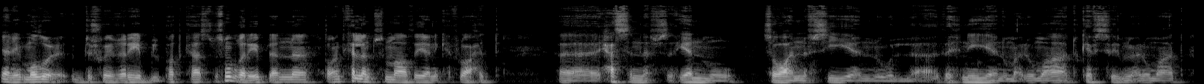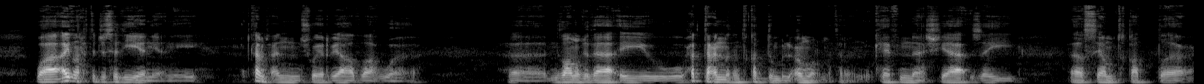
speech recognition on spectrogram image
يعني موضوع يبدو شوي غريب بالبودكاست بس مو غريب لأن طبعا تكلمت في الماضي يعني كيف الواحد آه، يحسن نفسه ينمو سواء نفسيا ولا ذهنيا ومعلومات وكيف يستفيد من المعلومات. وأيضا حتى جسديا يعني تكلمت عن شوي الرياضة والنظام الغذائي وحتى عن مثلا تقدم بالعمر مثلا وكيف إن أشياء زي الصيام المتقطع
